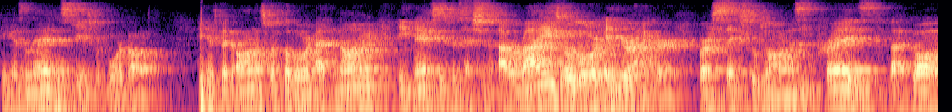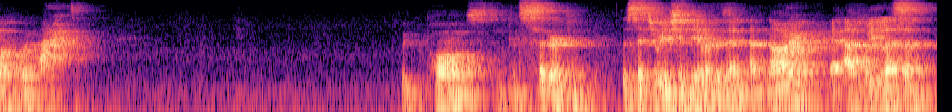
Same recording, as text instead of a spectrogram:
he has led his case before God. He has been honest with the Lord, and now he makes his petition Arise, O Lord, in your anger. Verse 6 goes on as he prays that God would act. We paused and considered the situation David is in, and now, eh, as we listen,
